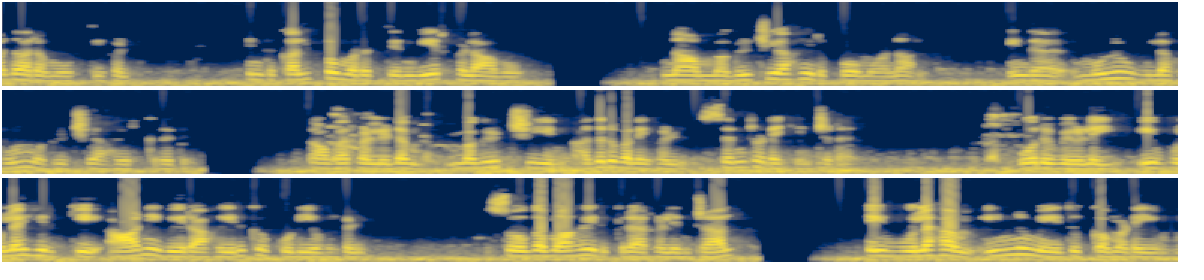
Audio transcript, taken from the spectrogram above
ஆதாரமூர்த்திகள். இந்த கல்ப மரத்தின் வேர்களாவோம் நாம் மகிழ்ச்சியாக இருப்போமானால் இந்த முழு உலகும் மகிழ்ச்சியாக இருக்கிறது. அவர்களிடம் மகிழ்ச்சியின் அதிர்வலைகள் சென்றடைகின்றன. ஒருவேளை இவ்வுலகிற்கே ஆணி வேராக இருக்கக்கூடியவர்கள் சோகமாக இருக்கிறார்கள் என்றால் இவ்வுலகம் இன்னுமே துக்கமடையும்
